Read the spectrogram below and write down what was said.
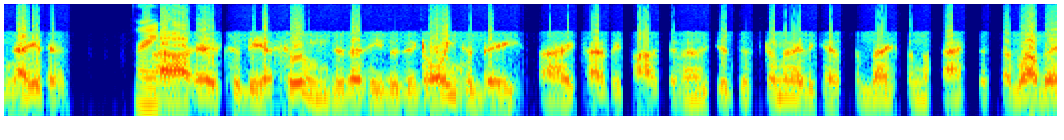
negative, Right. uh, it could be assumed that he was going to be uh, HIV positive, and you discriminate against them based on the fact that, uh, well, they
